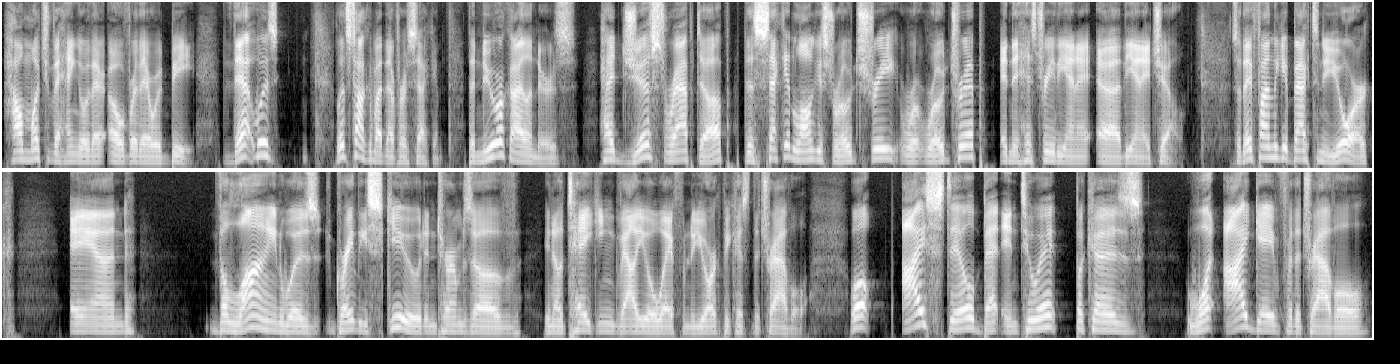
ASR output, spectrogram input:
how much of a hangover there, over there would be. That was. Let's talk about that for a second. The New York Islanders had just wrapped up the second longest road street road trip in the history of the uh, the NHL. So they finally get back to New York, and the line was greatly skewed in terms of you know taking value away from New York because of the travel. Well, I still bet into it because what I gave for the travel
